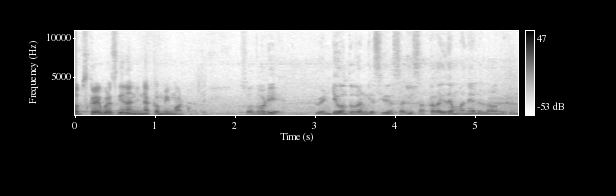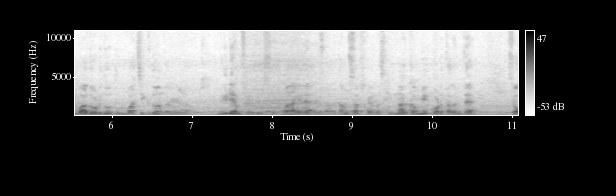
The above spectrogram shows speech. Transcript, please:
ಸಬ್ಸ್ಕ್ರೈಬರ್ಸ್ಗೆ ನಾನು ಇನ್ನೂ ಕಮ್ಮಿ ಮಾಡ್ಕೊಡ್ತೀನಿ. ಸೊ ನೋಡಿ ಟ್ವೆಂಟಿ ಒನ್ ತೌಸಂಡ್ಗೆ ಸೀರಿಯಸ್ ಆಗಿ ಸಕ್ಕತ್ತಾಗಿದೆ. ಮನೆಯಲ್ಲೆಲ್ಲ ಒಂದು ತುಂಬ ದೊಡ್ಡದು ತುಂಬ ಚಿಕ್ಕದು ಅಂತಂದಿಲ್ಲ ಮೀಡಿಯಮ್ ಸೈಜು ಸೂಪರ್ ಆಗಿದೆ ನಮ್ಮ ಸಬ್ಸ್ಕ್ರೈಬರ್ಸ್ ಇನ್ನೂ ಕಮ್ಮಿ ಕೊಡ್ತಾರಂತೆ. ಸೊ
